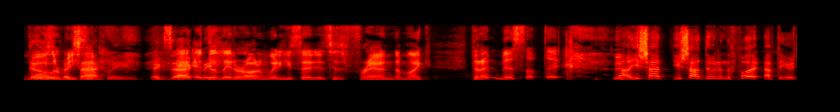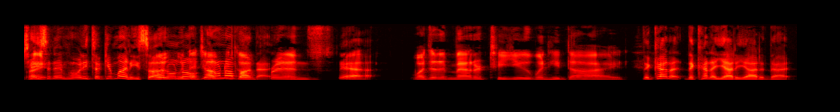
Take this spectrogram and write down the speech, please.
Dude, was the reason? exactly, exactly. And then later on, when he said it's his friend, I'm like, did I miss something? no, you shot you shot dude in the foot after you were chasing him when he took your money. So I don't know. I don't know about that. Friends. Yeah, Why did it matter to you when he died? they kind of they kind of yada yada that.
